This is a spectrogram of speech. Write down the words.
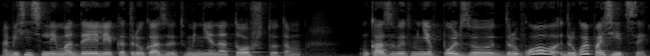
объяснительные модели, которые указывают мне на то, что там указывают мне в пользу другого, другой позиции,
